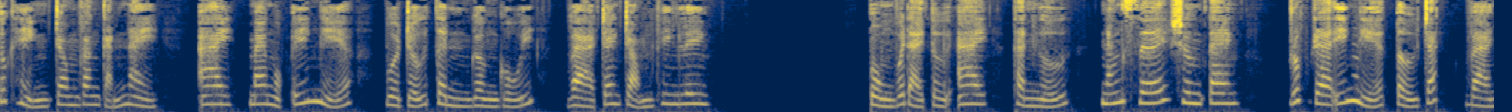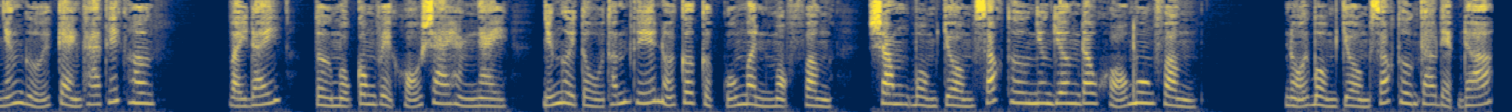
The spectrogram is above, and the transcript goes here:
Xuất hiện trong văn cảnh này, ai mang một ý nghĩa vừa trữ tình gần gũi và trang trọng thiên liêng. Cùng với đại từ ai, thành ngữ, nắng xế, sương tan, rút ra ý nghĩa tự trách và nhắn gửi càng tha thiết hơn. Vậy đấy, từ một công việc khổ sai hàng ngày, những người tù thấm thía nỗi cơ cực của mình một phần, song bồn chồn xót thương nhân dân đau khổ muôn phần. Nỗi bồn chồn xót thương cao đẹp đó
